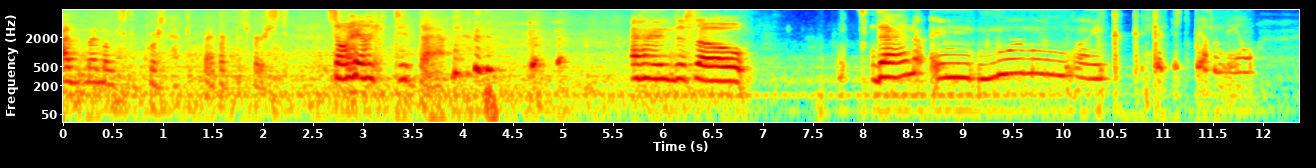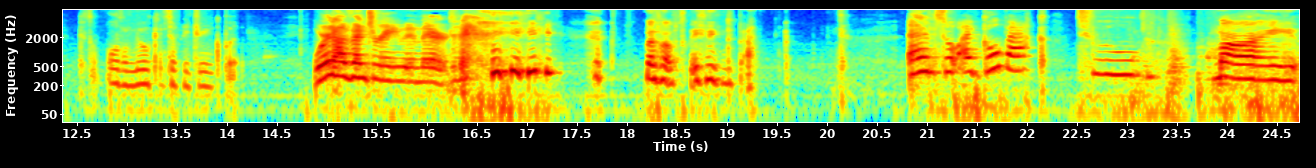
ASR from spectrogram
I, my mom of course, I have to eat my breakfast first. So I like did that. And so then I'm normally like, I use the bathroom now because of all the milk and stuff I drink, but we're not venturing in there today. My mom's cleaning the bathroom. And so I go back to my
